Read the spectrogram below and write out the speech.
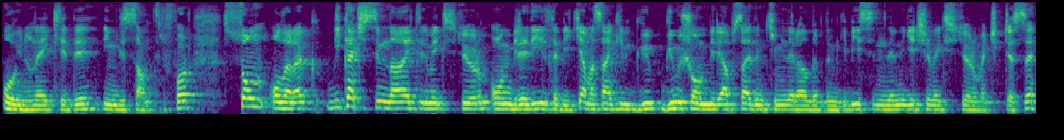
oyununa ekledi İngiliz Santrifor. Son olarak birkaç isim daha eklemek istiyorum. 11'e değil tabii ki ama sanki bir gümüş 11 yapsaydım kimleri alırdım gibi isimlerini geçirmek istiyorum açıkçası.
